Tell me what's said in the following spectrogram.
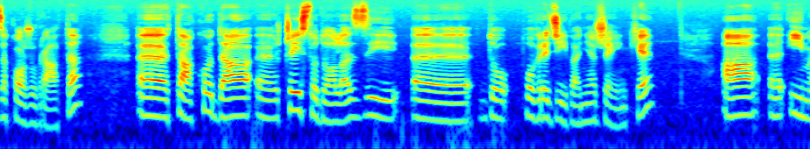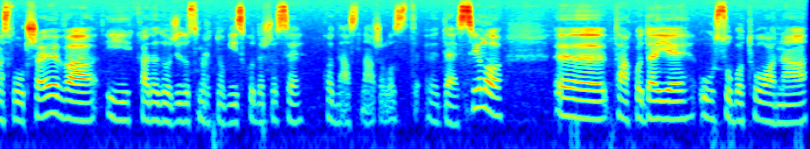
za kožu vrata, e, tako da e, često dolazi e, do povređivanja ženke, a e, ima slučajeva i kada dođe do smrtnog ishoda što se kod nas nažalost desilo, e, tako da je u subotu ona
